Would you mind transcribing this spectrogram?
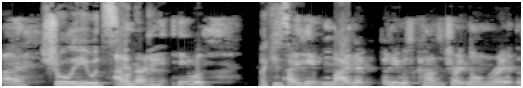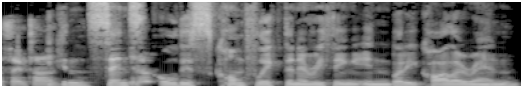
uh, Surely you would. I don't know. He, he was Like, he's, uh, he might have, but he was concentrating on Rey at the same time. you can sense you know- all this conflict and everything in bloody Kylo Ren.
